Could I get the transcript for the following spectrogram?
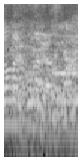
考えるこうなる。やつ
